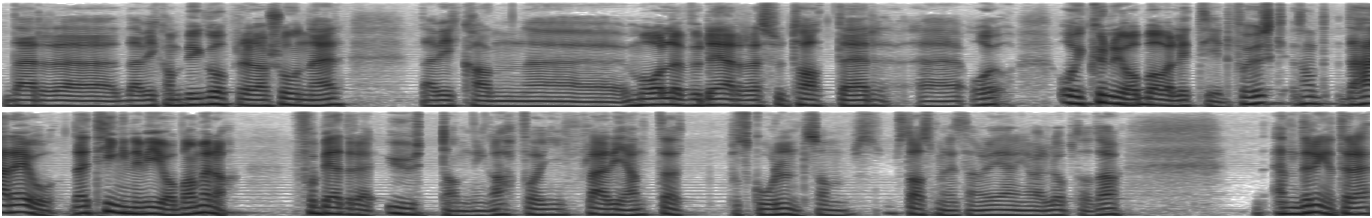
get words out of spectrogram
der, der vi kan bygge opp relasjoner der vi kan uh, måle, vurdere resultater uh, og, og, kunne jobbe over litt tid. For husk, sant, det her er jo de tingene vi jobber med. da. forbedre utdanninga, for flere jenter på skolen, som statsministeren og regjeringen er veldig opptatt av. Endringer til det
